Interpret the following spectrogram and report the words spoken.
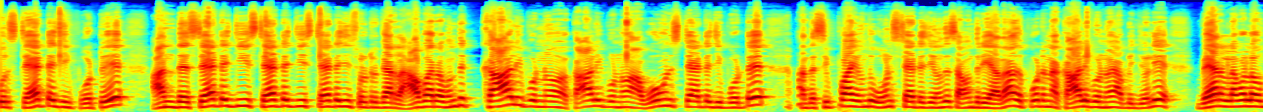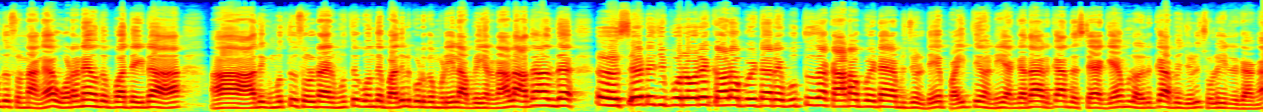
ஒரு ஸ்ட்ராட்டஜி போட்டு அந்த ஸ்ட்ராட்டஜி ஸ்ட்ராட்டஜி ஸ்ட்ராட்டஜி சொல்லிருக்காருல அவரை வந்து காலி பண்ணும் காலி பண்ணும் ஓன் ஸ்ட்ராட்டஜி போட்டு அந்த சிப்பாய் வந்து ஓன் ஸ்ட்ராட்டஜி வந்து சௌந்தர்யா தான் அதை போட்டு நான் காலி பண்ணுவேன் அப்படின்னு சொல்லி வேறு லெவலில் வந்து சொன்னாங்க. உடனே வந்து பார்த்திங்கன்னா அதுக்கு முத்து சொல்கிறாரு முத்துக்கு வந்து பதில் கொடுக்க முடியல அப்படிங்கிறனால அதான் அந்த ஸ்ட்ராட்டஜி போடுறவரே காணா போயிட்டாரு முத்து தான் காணா போயிட்டார் அப்படின்னு சொல்லிட்டு பைத்தியம் நீ அங்கே தான் இருக்க அந்த ஸ்டே கேமில் இருக்க அப்படின்னு சொல்லி சொல்லிட்டு இருக்காங்க.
